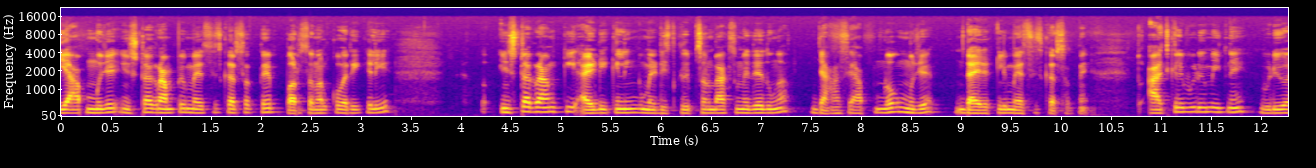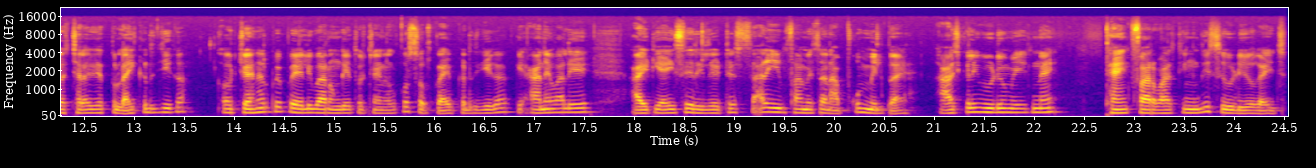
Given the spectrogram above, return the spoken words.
या आप मुझे इंस्टाग्राम पे मैसेज कर सकते हैं पर्सनल क्वेरी के लिए। इंस्टाग्राम की आईडी की लिंक मैं डिस्क्रिप्शन बॉक्स में दे दूँगा, जहाँ से आप लोग मुझे डायरेक्टली मैसेज कर सकते हैं। तो आज के लिए वीडियो में इतने ही। वीडियो अच्छा लगे तो लाइक कर दीजिएगा और चैनल पे पहली बार होंगे तो चैनल को सब्सक्राइब कर दीजिएगा कि आने वाले आईटीआई से रिलेटेड सारी इन्फॉर्मेशन आपको मिल पाए। आज के लिए वीडियो में इतना ही। Thank for watching this video guys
